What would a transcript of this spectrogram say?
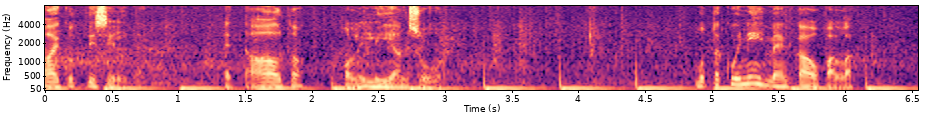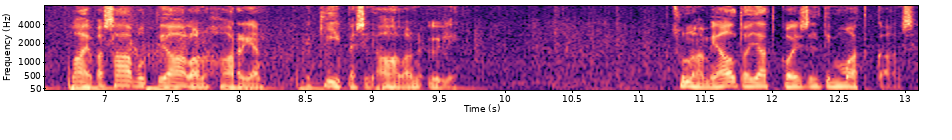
Vaikutti siltä, että aalto oli liian suuri. Mutta kuin ihmeen kaupalla, laiva saavutti aallon harjan ja kiipesi aallon yli. Tsunamiaalto jatkoi silti matkaansa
